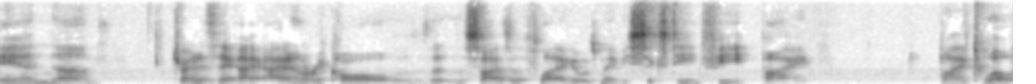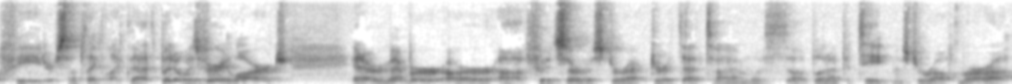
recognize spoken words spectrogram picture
And um, trying to think, I, I don't recall the, the, size of the flag. It was maybe 16 feet by by 12 feet or something like that. But it was very large. And I remember our uh, food service director at that time with uh, Bon Appetit, Mr. Ralph Murrah,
